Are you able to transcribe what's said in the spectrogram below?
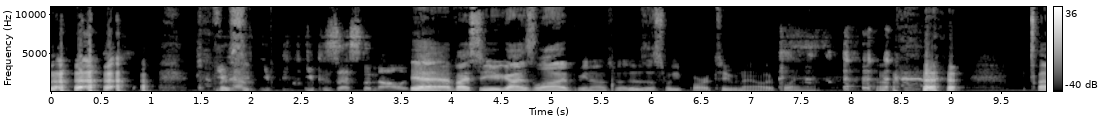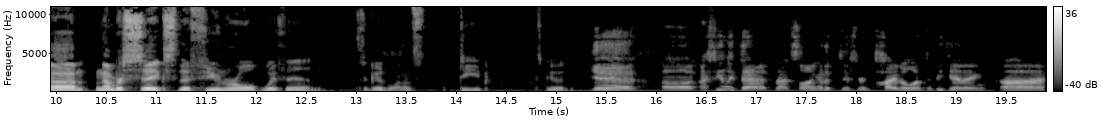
You If I see- have you, you possess the knowledge. yeah, if I see you guys live, you know, this is a sweet part too. Now they're playing it. um, number six, the funeral within. It's a good one. It's deep. It's good. Yeah, uh, I feel like that that song had a different title at the beginning. Uh,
